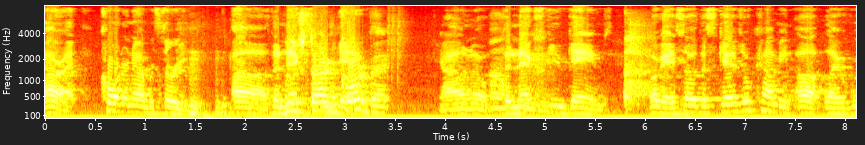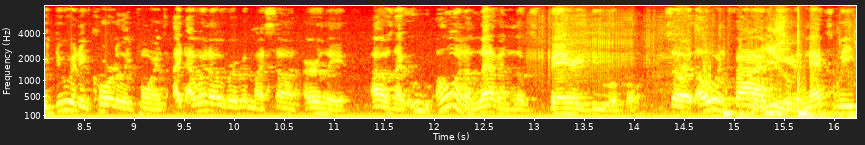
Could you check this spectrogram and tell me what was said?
All right, quarter number three. Uh, the Who's next starting few games. quarterback? I don't know. Oh. the next few games. Okay, so the schedule coming up, like if we do it in quarterly points, I, I went over it with my son earlier. I was like, ooh, 0 and 11 looks very doable. So at 0 and 5 here, next week,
